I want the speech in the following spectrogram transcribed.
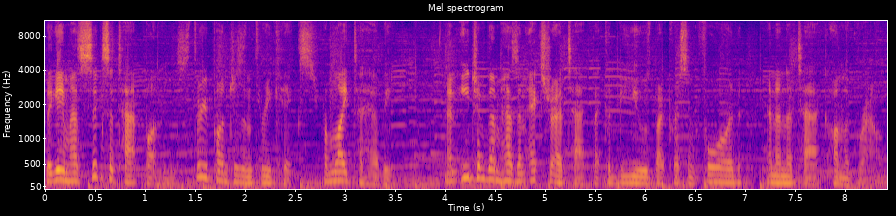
The game has 6 attack buttons, 3 punches and 3 kicks, from light to heavy, and each of them has an extra attack that could be used by pressing forward and an attack on the ground.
